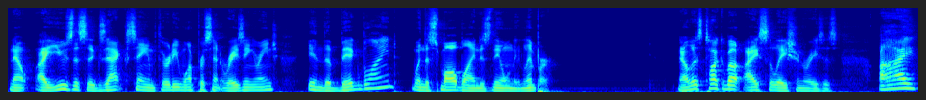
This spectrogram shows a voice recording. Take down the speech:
Now, I use this exact same 31% raising range in the big blind when the small blind is the only limper. Now let's talk about isolation raises. I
